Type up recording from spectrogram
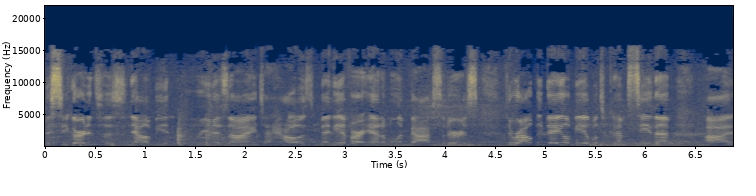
The Sea Gardens has now been redesigned to house many of our animal ambassadors. Throughout the day, you'll be able to come see them. Uh,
